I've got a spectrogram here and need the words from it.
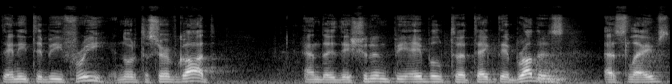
they need to be free in order to serve God. And they, they shouldn't be able to take their brothers as slaves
